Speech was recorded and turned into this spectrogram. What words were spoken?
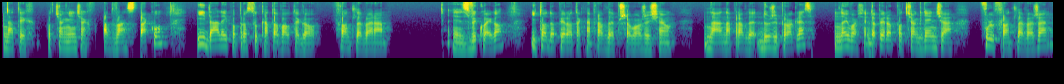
na tych podciągnięciach w advanced stacku i dalej po prostu katował tego front levera zwykłego i to dopiero tak naprawdę przełoży się na naprawdę duży progres. No i właśnie, dopiero podciągnięcia full front leverze,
